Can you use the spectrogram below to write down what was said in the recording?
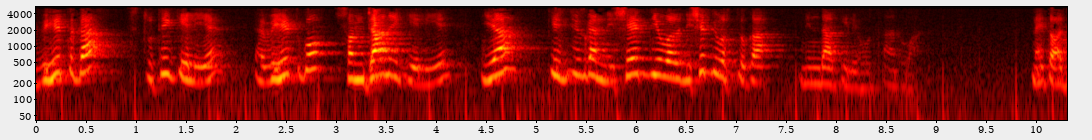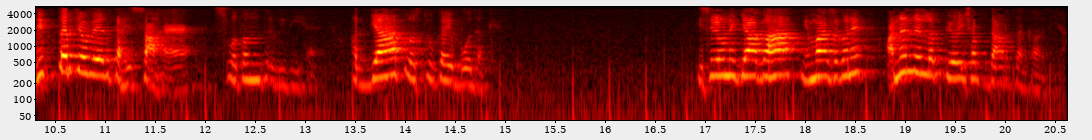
विहित का स्तुति के लिए विहित को समझाने के लिए या किस चीज़ का निषेध निषिद्ध वस्तु का निंदा के लिए होता है अनुवाद। नहीं तो अधिकतर जो वेद का हिस्सा है, स्वतंत्र विधि है, अज्ञात वस्तु का ही बोधक है। इसलिए उन्हें क्या कहा? मीमांसकों ने अनन्य लभ्यो शब्दार्थ कहा दिया।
